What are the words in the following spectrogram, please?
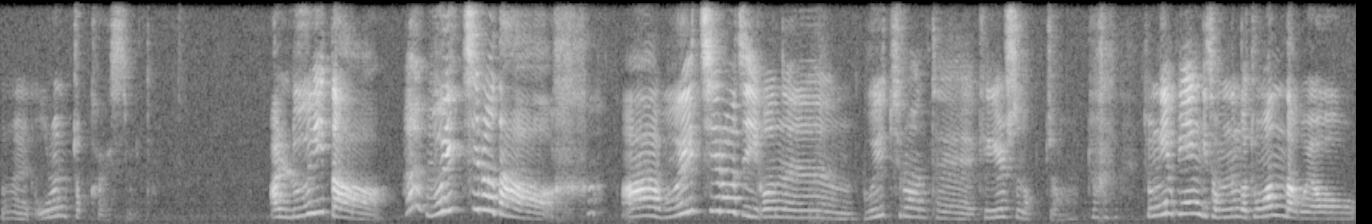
저는 오른쪽 가겠습니다. 아 루이다! 헉, 무이치로다! 아 무이치로지 이거는. 무이치로한테 개길 순 없죠. 종- 종이 비행기 접는 거 좋아한다고요.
